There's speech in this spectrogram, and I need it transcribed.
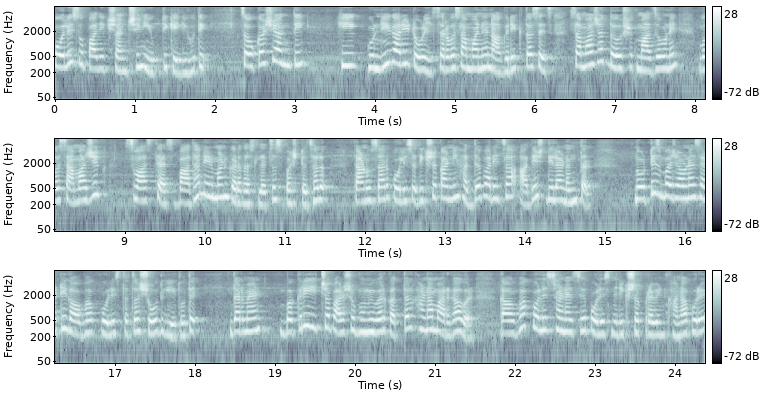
पोलीस उपाधीक्षांची नियुक्ती केली होती. चौकशी अंती ही गुन्हेगारी टोळी सर्वसामान्य नागरिक तसेच समाजात दहशत माजवणे व सामाजिक स्वास्थ्यास बाधा निर्माण करत असल्याचं स्पष्ट झालं. त्यानुसार पोलीस अधीक्षकांनी हद्दपारीचा आदेश दिल्यानंतर नोटीस बजावण्यासाठी गावभाग पोलीस त्याचा शोध घेत होते. दरम्यान बकरी ईदच्या पार्श्वभूमीवर कत्तलखाना मार्गावर गावभाग पोलीस ठाण्याचे पोलीस निरीक्षक प्रवीण खानापुरे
